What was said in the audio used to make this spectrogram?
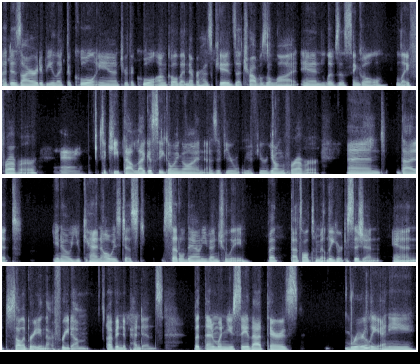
a desire to be like the cool aunt or the cool uncle that never has kids, that travels a lot and lives a single life forever. Mm. To keep that legacy going on as if you're if you're young forever. And that, you know, you can always just settle down eventually, but that's ultimately your decision and celebrating that freedom of independence. But then when you say that there's rarely any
